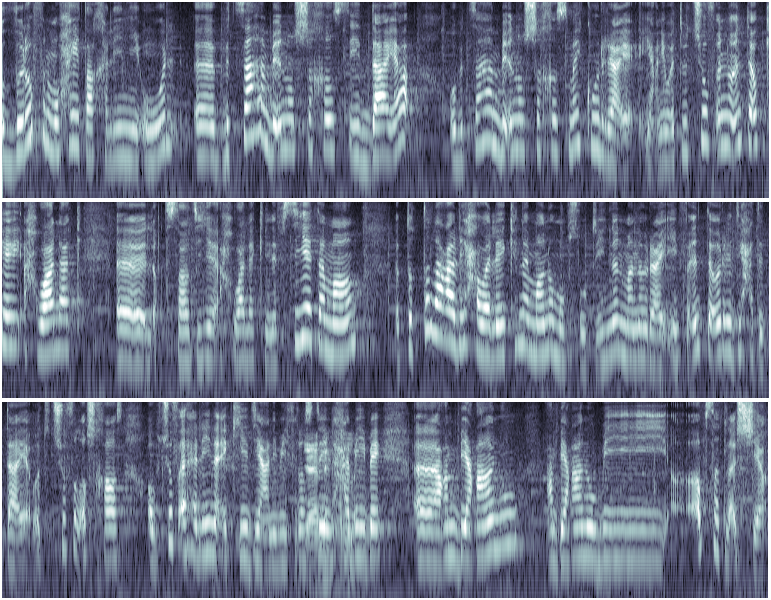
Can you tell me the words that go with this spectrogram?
الظروف المحيطة خليني أقول آه، بتساهم بأنه الشخص يتضايق وبتساهم بإنه الشخص ما يكون رايق. يعني وقت بتشوف إنه أنت okay أحوالك آه، الاقتصادية أحوالك النفسية تمام بتطلع على اللي حواليك هن ما مبسوطين هن ما رايقين فأنت already حتتضايق. وقت تشوف الأشخاص أو بتشوف أهالينا أكيد يعني بفلسطين يعني الحبيبه آه، عم بيعانوا عم بيعانوا بأبسط الأشياء.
